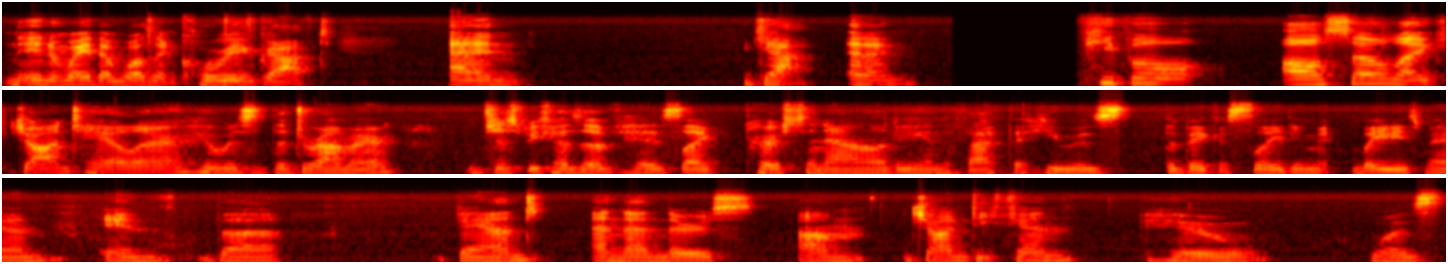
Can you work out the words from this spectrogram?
in a way that wasn't choreographed. And yeah. And i'm People also like John Taylor, who was the drummer, just because of his like personality and the fact that he was the biggest lady ladies man in the band. And then there's um, John Deacon, who was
